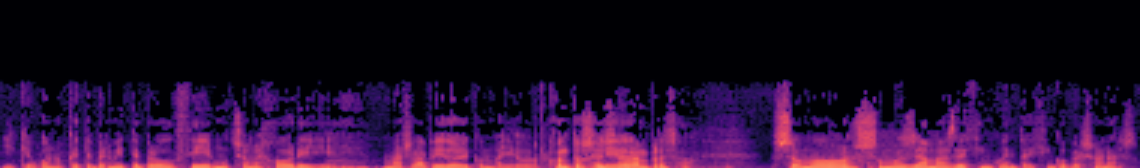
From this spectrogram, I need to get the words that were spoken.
y que bueno que te permite producir mucho mejor y más rápido y con mayor ¿Cuántos sois en la empresa? Somos somos ya más de 55 personas.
